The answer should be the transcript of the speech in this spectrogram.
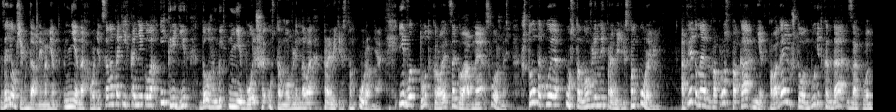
заемщик в данный момент не находится на таких каникулах и кредит должен быть не больше установленного правительством уровня. И вот тут кроется главная сложность. Что такое установленный правительством уровень? Ответа на этот вопрос пока нет. Полагаем, что он будет, когда закон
